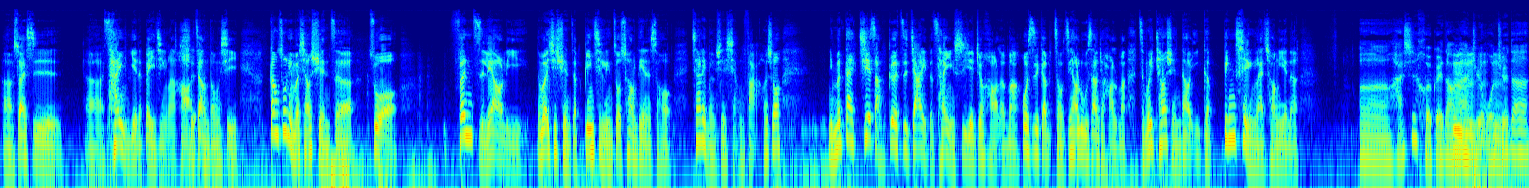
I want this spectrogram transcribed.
呃算是呃餐饮业的背景了哈，这样东西。当初你们想选择做分子料理，那么一起选择冰淇淋做创店的时候，家里面有些想法，会说你们带接掌各自家里的餐饮事业就好了嘛，或是个走这条路上就好了嘛？怎么会挑选到一个冰淇淋来创业呢？呃，还是回归到那句，我觉得。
